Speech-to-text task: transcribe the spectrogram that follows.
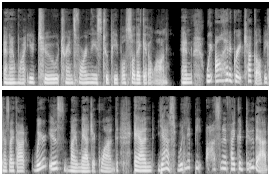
and I want you to transform these two people so they get along. And we all had a great chuckle because I thought, where is my magic wand? And yes, wouldn't it be awesome if I could do that?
